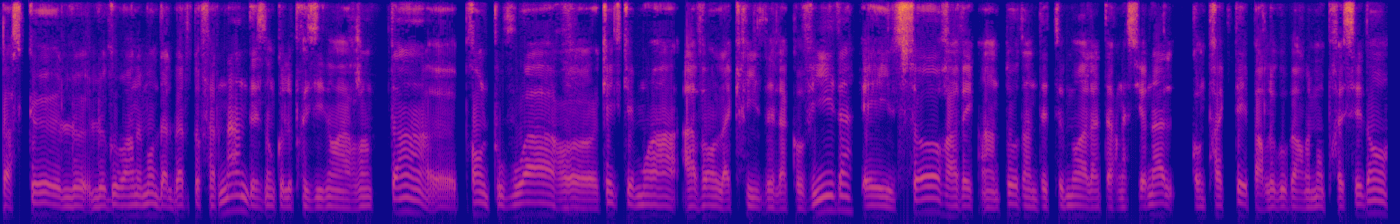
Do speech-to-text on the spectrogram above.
parce que le, le gouvernement d'Alberto Fernandez, donc le président argentin, euh, prend le pouvoir euh, quelques mois avant la crise de la Covid et il sort avec un taux d'endettement à l'international contracté par le gouvernement précédent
